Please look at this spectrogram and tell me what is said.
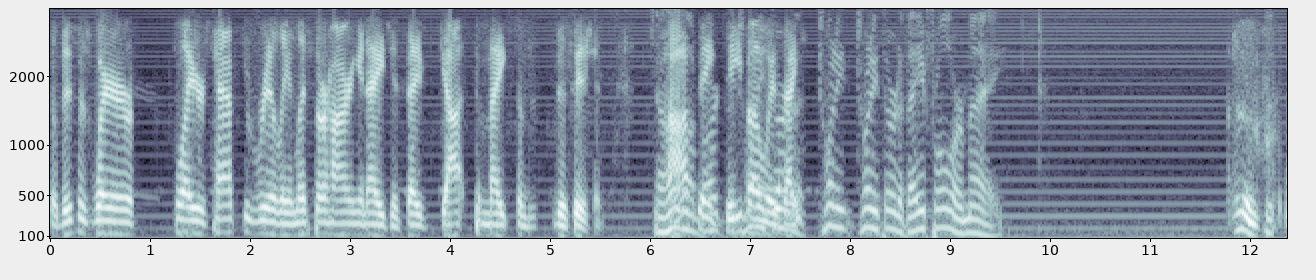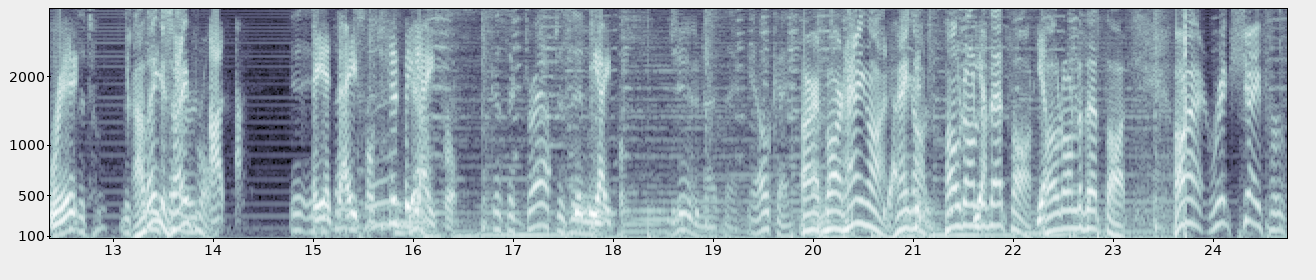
So this is where players have to really, unless they're hiring an agent, they've got to make some decisions. Now, hold I on, think Bart, the Devo is 23rd a of- 20, 23rd of April or May? Ooh, Rick. The I think it's April. I, it's April. Should be April. Because the draft is Should in be April. June, I think. Yeah, okay. All right, Bart, hang on, hang on. Hold on Yeah. to that thought. Hold on to that thought. All right, Rick Schaefer.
